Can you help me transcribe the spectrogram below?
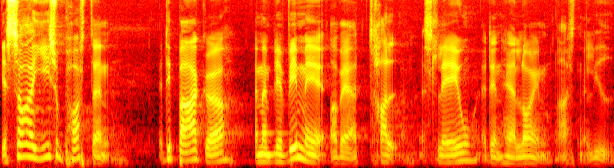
ja, så er Jesu påstand, at det bare gør, at man bliver ved med at være træl og slave af den her løgn resten af livet.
